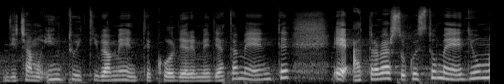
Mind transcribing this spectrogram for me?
diciamo intuitivamente cogliere immediatamente e attraverso questo medium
